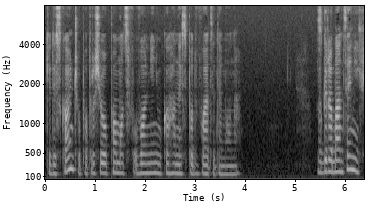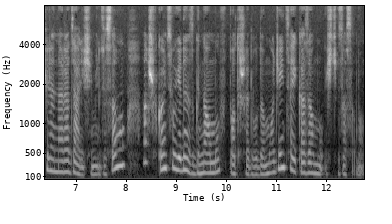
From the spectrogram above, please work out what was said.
Kiedy skończył, poprosił o pomoc w uwolnieniu kochanej spod władzy demona. Zgromadzeni chwilę naradzali się między sobą, aż w końcu jeden z gnomów podszedł do młodzieńca i kazał mu iść za sobą.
